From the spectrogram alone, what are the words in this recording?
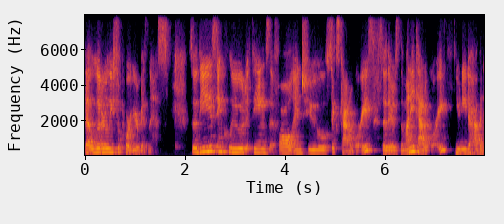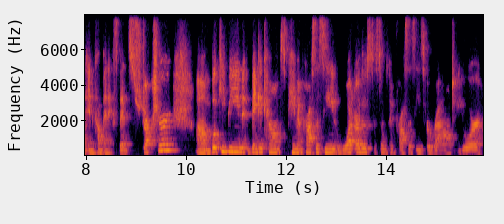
that literally support your business. So these include things that fall into six categories. So there's the money category. You need to have an income and expense structure, um, bookkeeping, bank accounts, payment processing. What are those systems and processes around your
